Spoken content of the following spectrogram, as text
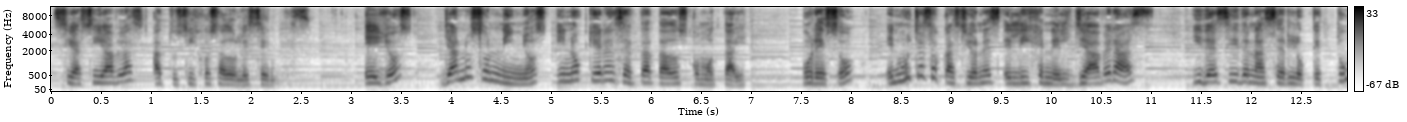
si así hablas a tus hijos adolescentes. Ellos ya no son niños y no quieren ser tratados como tal. Por eso, en muchas ocasiones eligen el ya verás y deciden hacer lo que tú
